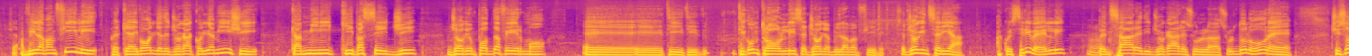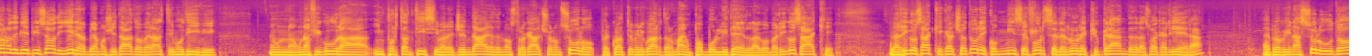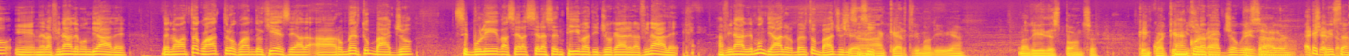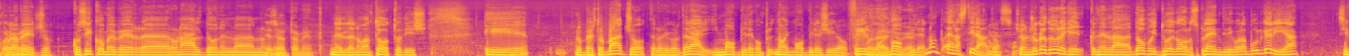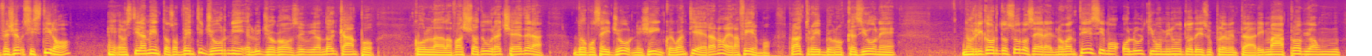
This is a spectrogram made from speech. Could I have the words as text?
Cioè, a Villa Panfili, perché hai voglia di giocare con gli amici, camminicchi, passeggi, giochi un po' da fermo e, e ti, ti, ti, controlli se giochi a Villa Panfili. Se giochi in Serie A a questi livelli, mm. pensare di giocare sul, sul dolore. Ci sono degli episodi, ieri l'abbiamo citato per altri motivi un, una figura importantissima, leggendaria del nostro calcio, non solo per quanto mi riguarda ormai un po' bollitella come Arrigo Sacchi. L'Arrigo Sacchi calciatore commise forse l'errore più grande della sua carriera, eh, proprio in assoluto, eh, nella finale mondiale del 94 quando chiese a, a Roberto Baggio se voleva, se la, se la, sentiva di giocare la finale. La finale del mondiale Roberto Baggio C'erano disse sì. anche altri motivi, eh? motivi di sponsor che in qualche è ancora peggio questo allora. eh, e certo, questo è ancora, ancora peggio. peggio. così come per eh, Ronaldo nel, nel 98 dici e Roberto Baggio, te lo ricorderai, immobile, compl- no immobile Ciro, fermo, immobile, non, era stirato. Eh, sì. Cioè un giocatore che nella, dopo i due gol splendidi con la Bulgaria si, fece, si stirò e lo stiramento sono 20 giorni e lui giocò, andò in campo con la, la fasciatura eccetera dopo sei giorni, cinque, quanti erano, era fermo. Tra l'altro ebbe un'occasione, non ricordo solo se era il novantesimo o l'ultimo minuto dei supplementari, ma proprio a, un,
